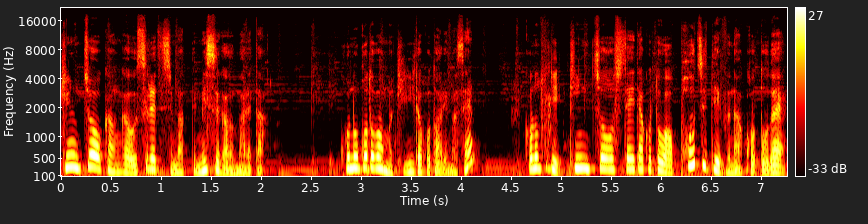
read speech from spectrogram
緊張感が薄れてしまってミスが生まれた。この言葉も聞いたことありません？この時緊張していたことはポジティブなことで、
